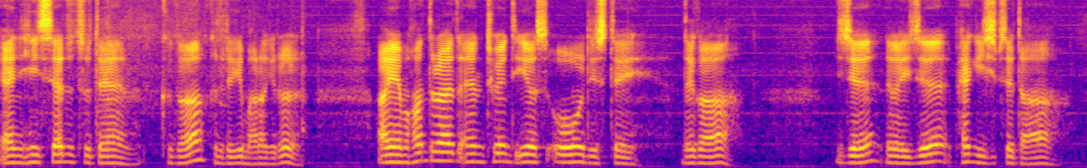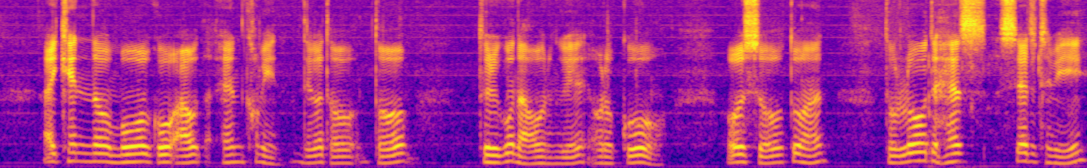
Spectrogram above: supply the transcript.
And he said to them 그가 그들에게 말하기를 I am 120 years old this day. 내가 이제 내가 이제 120세다. I can no more go out and come in. 내가 더 더 들고 나오는 게 어렵고 also 또한 The Lord has said to me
